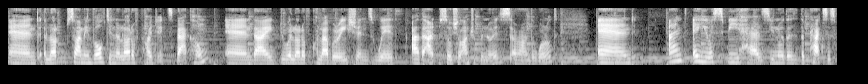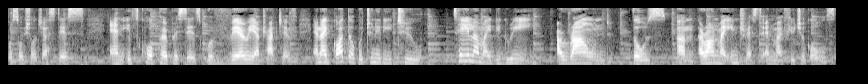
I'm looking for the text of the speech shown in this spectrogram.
and a lot, so I'm involved in a lot of projects back home and I do a lot of collaborations with other social entrepreneurs around the world. And and AUSB has, you know, the, the praxis for social justice and its core purposes were very attractive. And I got the opportunity to tailor my degree around those, um, around my interests and my future goals.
